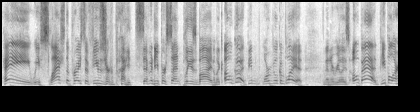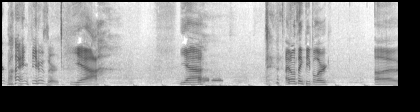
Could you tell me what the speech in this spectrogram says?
hey, we've slashed the price of Fuser by 70%, please buy it. I'm like, oh good, people, more people can play it. And then I realize, oh bad, people aren't buying Fuser. Yeah. Yeah. I don't think people are uh,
